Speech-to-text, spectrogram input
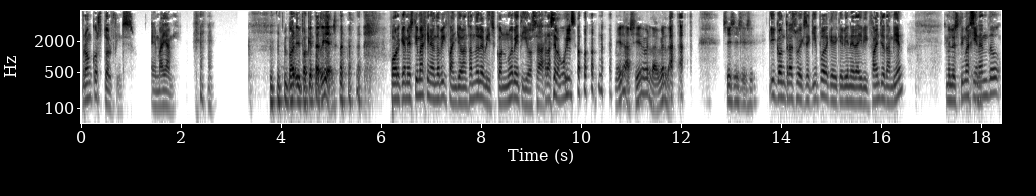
Broncos Dolphins en Miami. ¿Y por qué te ríes? Porque me estoy imaginando a Big Fan yo lanzándole Blitz con nueve tíos a Russell Wilson. Mira, sí, es verdad, es verdad. Sí, sí, sí, sí. Y contra su ex equipo que, que viene de ahí Big Fangio también. Me lo estoy imaginando.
